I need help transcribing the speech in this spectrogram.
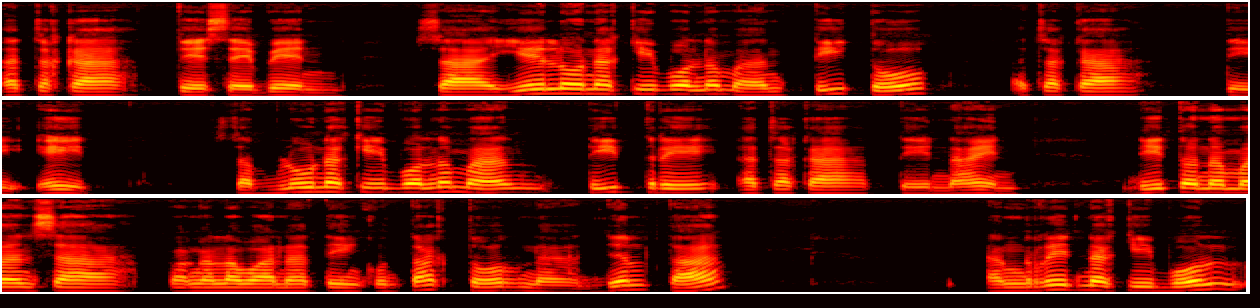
at saka T7. Sa yellow na cable naman, T2 at saka T8. Sa blue na cable naman, T3 at saka T9. Dito naman sa pangalawa nating contactor na delta, ang red na cable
